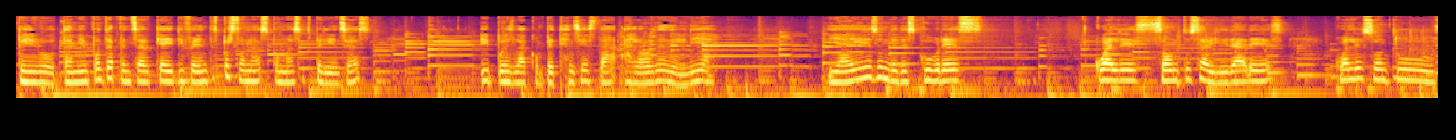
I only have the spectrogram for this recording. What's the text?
Pero también ponte a pensar que hay diferentes personas con más experiencias y pues la competencia está a la orden del día. Y ahí es donde descubres cuáles son tus habilidades, cuáles son tus,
